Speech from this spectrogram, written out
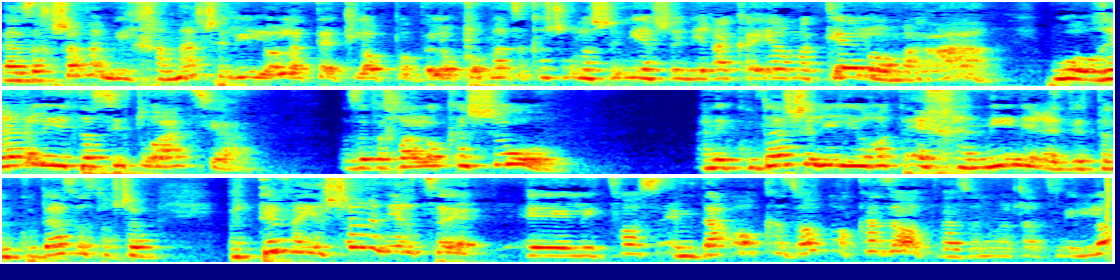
ואז עכשיו המלחמה שלי לא לתת לא פה ולא פה, מה זה קשור לשני? השני רק היה מקל או מראה, הוא עורר לי את הסיטואציה. אז זה בכלל לא קשור. הנקודה שלי לראות איך אני נראית, ואת הנקודה הזאת עכשיו, בטבע ישר אני ארצה אה, לתפוס עמדה או כזאת או כזאת, ואז אני אומרת לעצמי, לא,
